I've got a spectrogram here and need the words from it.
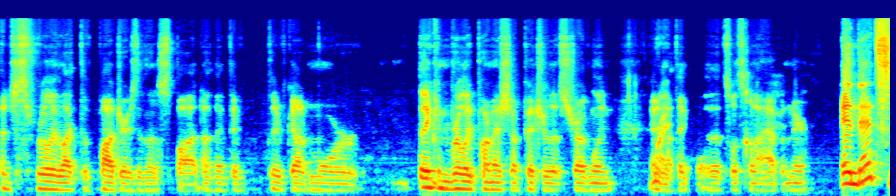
I just really like the Padres in this spot. I think they've they've got more. They can really punish a pitcher that's struggling, and right. I think that's what's going to happen here. And that's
